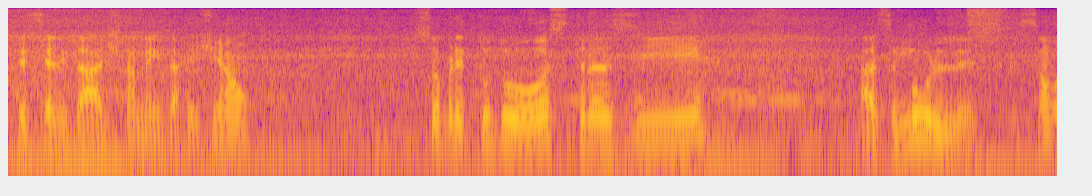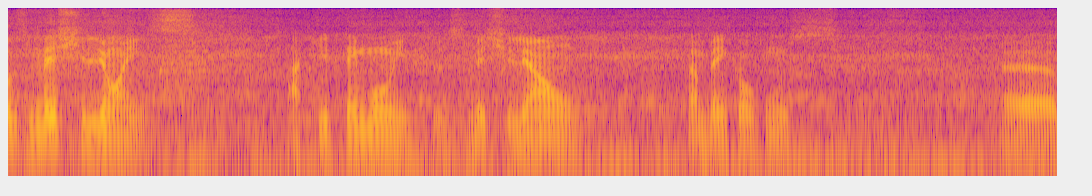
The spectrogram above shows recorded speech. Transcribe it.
especialidade também da região. Sobretudo ostras e as mules, que são os mexilhões. Aqui tem muitos. Mexilhão também com alguns uh,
